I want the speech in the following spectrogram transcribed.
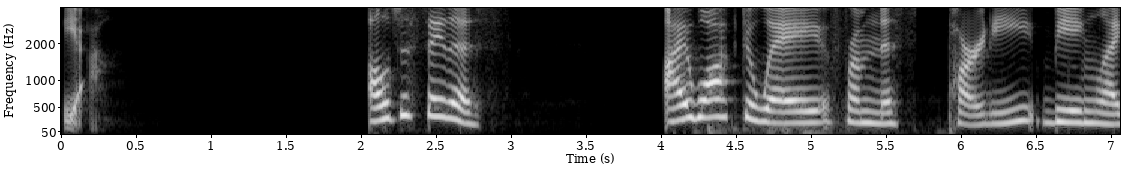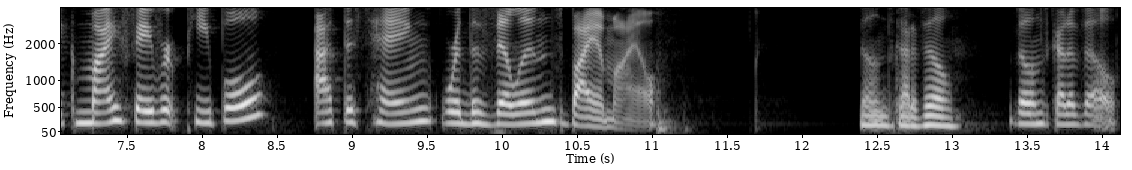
Yeah. I'll just say this. I walked away from this party being like my favorite people at this hang were the villains by a mile. villain's got a vill Villains got a vil.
